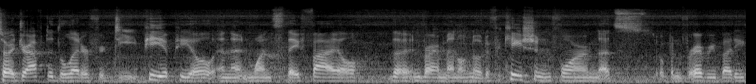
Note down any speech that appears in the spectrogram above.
So I drafted the letter for DEP appeal, and then once they file the environmental notification form, that's open for everybody,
